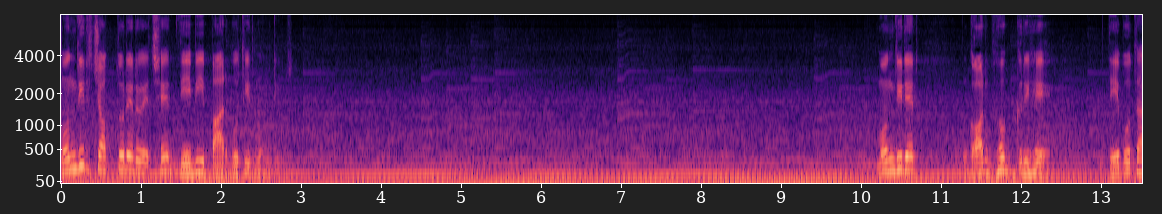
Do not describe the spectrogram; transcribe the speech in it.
মন্দির চত্বরে রয়েছে দেবী পার্বতীর মন্দির। মন্দিরের গর্ভগৃহে দেবতা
